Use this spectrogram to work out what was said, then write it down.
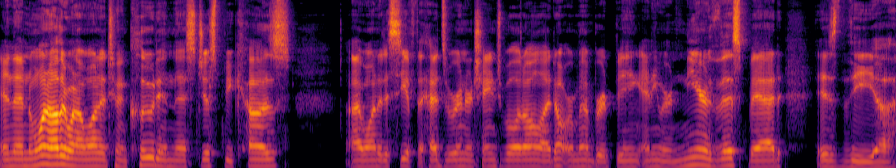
And then one other one I wanted to include in this just because I wanted to see if the heads were interchangeable at all. I don't remember it being anywhere near this bad is the uh,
